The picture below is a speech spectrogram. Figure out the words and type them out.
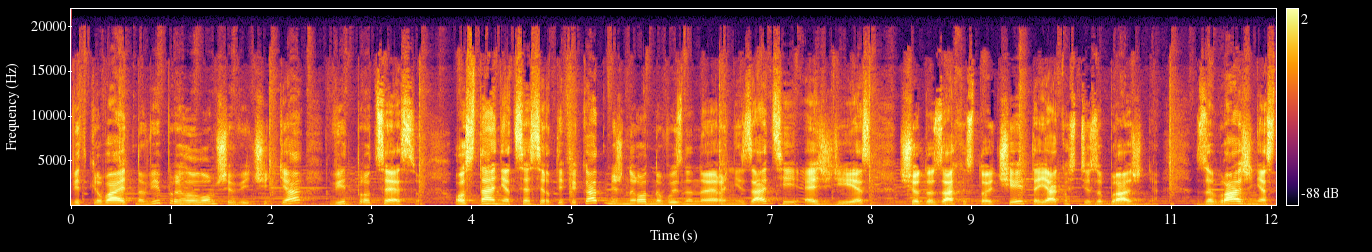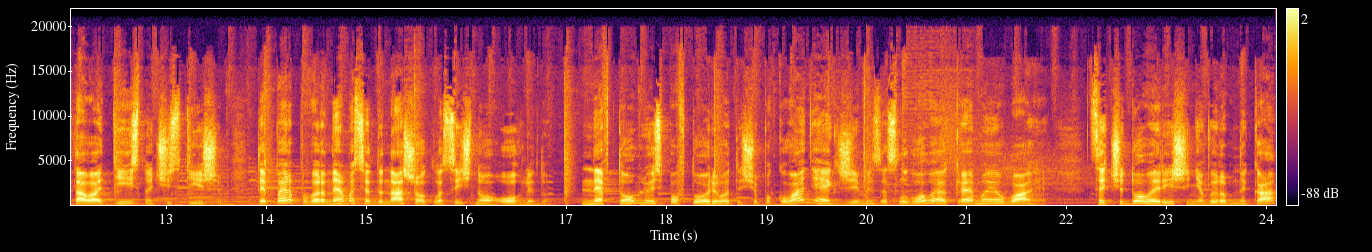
відкривають нові приголомші відчуття від процесу. Останнє це сертифікат міжнародно визнаної організації HDS щодо захисту очей та якості зображення. Зображення стало дійсно чистішим. Тепер повернемося до нашого класичного огляду. Не втомлююсь повторювати, що пакування як Jimmy заслуговує окремої уваги. Це чудове рішення виробника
